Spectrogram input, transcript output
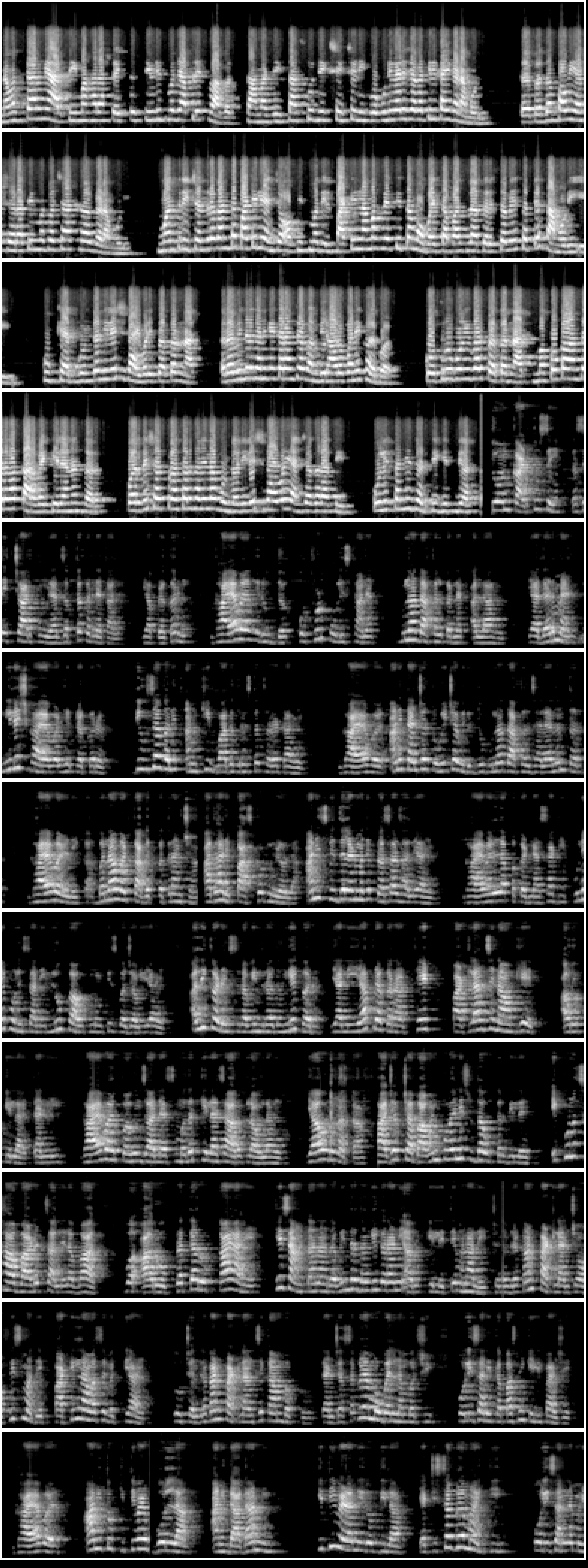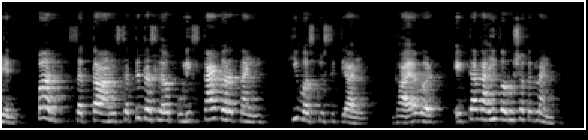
नमस्कार मी आरती महाराष्ट्र एक्सप्रेस टीव्हीजमध्ये आपले स्वागत. सामाजिक सांस्कृतिक शैक्षणिक व गुन्हेगारी जगातील काही घडामोडी. तर प्रथम पाहूया शहरातील महत्त्वाच्या ठळक घडामोडी. मंत्री चंद्रकांत पाटील यांच्या ऑफिस मधील पाटील नामक व्यक्तीचा मोबाईल तपासला तर सगळे सत्य सामोरी येईल. कुख्यात गुंड निलेश गायवडी प्रकरणात रवींद्र धनकेकरांच्या गंभीर आरोपाने खळबळ. कोथरू गोळीबार प्रकरणात मकोका अंतर्गत कारवाई केल्यानंतर परदेशात प्रसार झालेला गुंड निलेश गायवळ यांच्या घरातील पोलिसांनी झडती घेतली असता दोन काडतुसे तसेच चार पिंगळ्या जप्त करण्यात आल्या. या प्रकरणी घायावळाविरुद्ध कोथरूड पोलीस ठाण्यात गुन्हा दाखल करण्यात आला आहे. या दरम्यान निलेश घायावळ हे प्रकरण दिवसागणित आणखी वादग्रस्त ठरत आहे. घायावळ आणि त्यांच्या टोळीच्या विरुद्ध गुन्हा दाखल झाल्यानंतर घायावळने का बनावट कागदपत्रांच्या आधारे पासपोर्ट मिळवला आणि स्वित्झर्लंडमध्ये प्रसार झाले आहे. घायावळला पकडण्यासाठी पुणे पोलिसांनी लुक आउट नोटीस बजावली आहे. अलीकडेच रवींद्र धंगेकर यांनी या प्रकरणात थेट पाटलांचे नाव घेत आरोप केलाय. त्यांनी घायाळ पळून जाण्यास मदत केल्याचा आरोप लावला आहे. यावरून आता भाजपच्या बावनकुळेने सुद्धा उत्तर दिले एकूणच हा वाढत चाललेला वाद व आरोप प्रत्यारोप काय आहे हे सांगताना रवींद्र धंगेकरांनी आरोप केले. ते म्हणाले चंद्रकांत पाटलांच्या ऑफिसमध्ये पाटील नावाचा व्यक्ती आहे. तो चंद्रकांत पाटलांचे काम बघतो. त्यांच्या सगळ्या मोबाईल नंबरची पोलिसांनी तपासणी केली पाहिजे. घायावळ आणि तो किती वेळ बोलला आणि दादांनी किती वेळा निरोप दिला याची सगळं माहिती पोलिसांना मिळेल. पण सत्ता आणि सत्तेत असल्यावर पोलीस काय करत नाही ही वस्तुस्थिती आहे. घायावळ एकटा काही करू शकत नाही.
